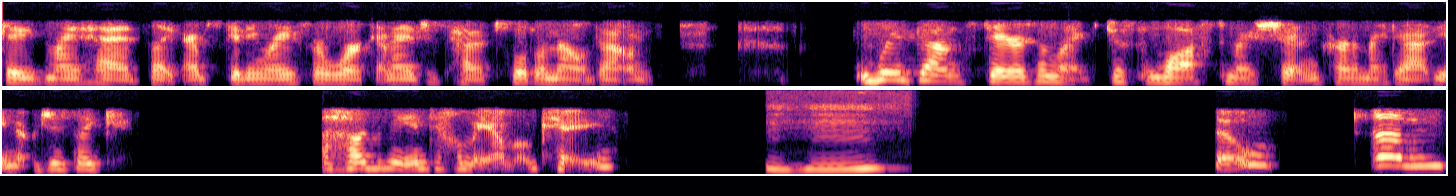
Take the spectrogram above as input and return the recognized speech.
shave my head, like I was getting ready for work and I just had a total meltdown. Went downstairs and like just lost my shit in front of my dad, you know, just like hug me and tell me I'm okay. Mm-hmm. So, um,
